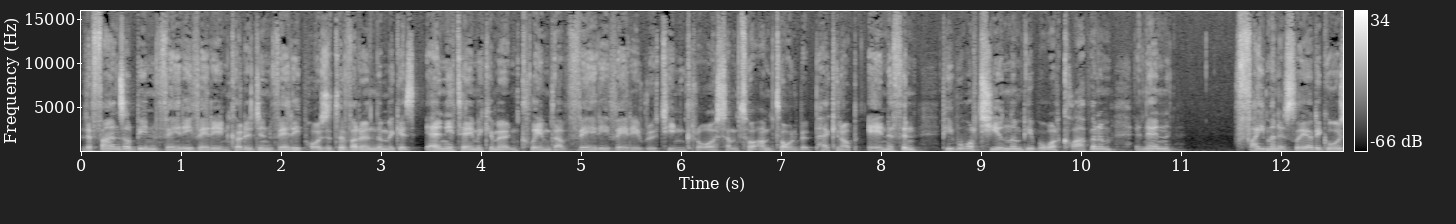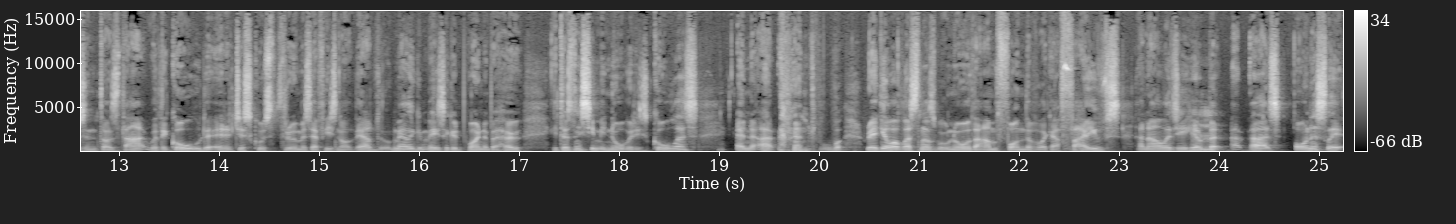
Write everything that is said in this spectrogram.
the fans are being very, very encouraging, very positive around them because any time he came out and claimed a very, very routine cross, I'm, ta- I'm talking about picking up anything, people were cheering him, people were clapping him, and then five minutes later he goes and does that with the goal, and it just goes through him as if he's not there. Melly makes a good point about how he doesn't seem to know where his goal is, and, uh, and regular listeners will know that I'm fond of like a fives analogy here, but that's honestly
